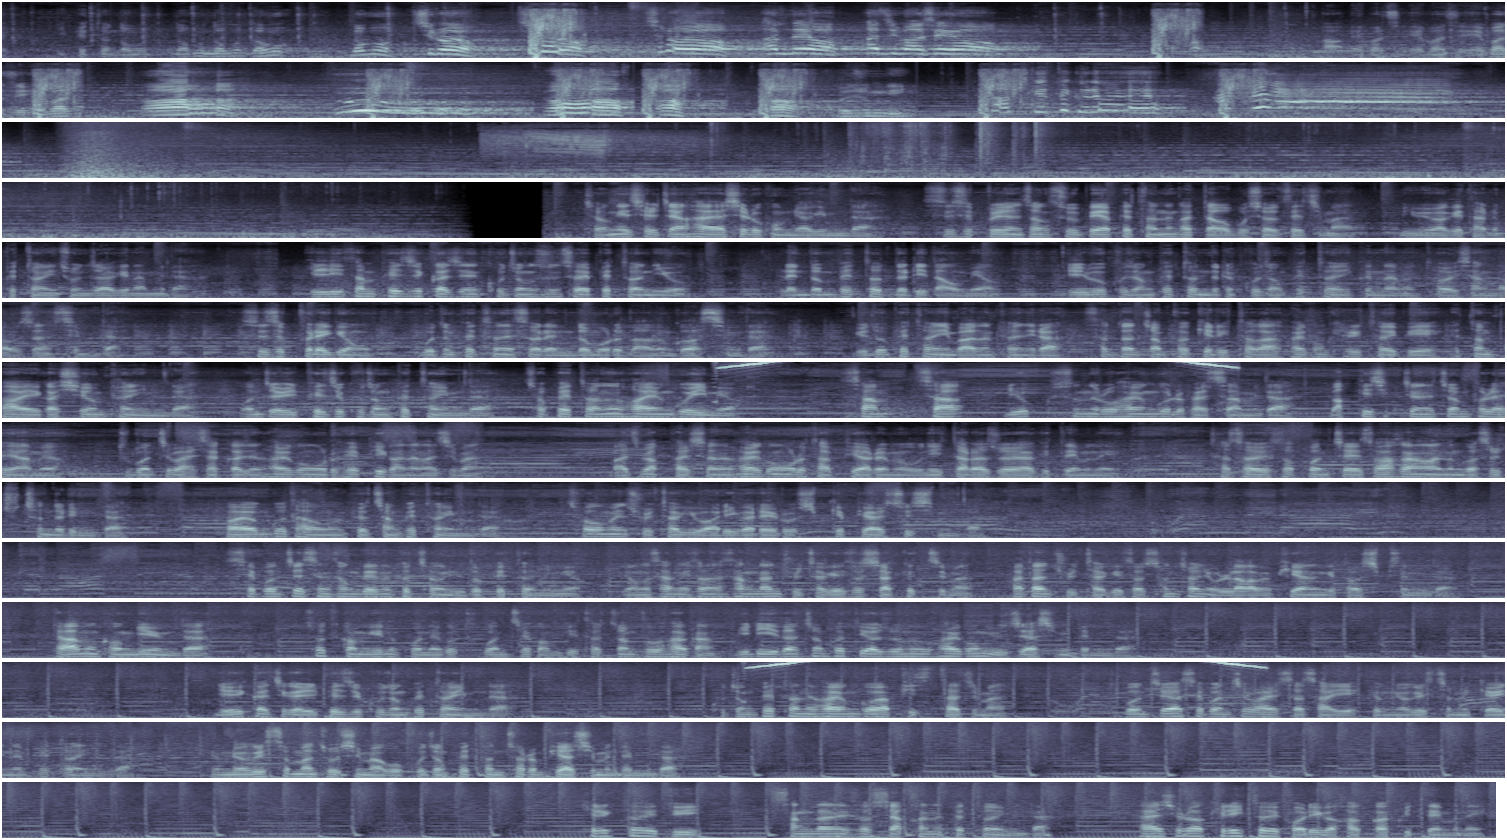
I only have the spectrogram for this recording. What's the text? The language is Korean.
그래 이 패턴 너무 너무 너무 너무 너무 싫어요 싫어요 싫어요 안 돼요 하지 마세요 아, 아 에바지 에바지 에바지 에바지 아 아 아 아 왜 죽니 아스케트 그래 정의 실장 하야시로 공략입니다. 스스플 현상 수배와 패턴은 갖다가 보셔도 되지만 미묘하게 다른 패턴이 존재하긴 합니다. 1, 2, 3페이지까지는 고정 순서의 패턴 이후 랜덤 패턴들이 나오며 일부 고정 패턴들은 고정 패턴이 끝나면 더 이상 나오지 않습니다. 스스플의 경우 모든 패턴에서 랜덤으로 나오는 것 같습니다. 유도 패턴이 많은 편이라 3단 점프 캐릭터가 활동 캐릭터에 비해 패턴 파괴가 쉬운 편입니다. 먼저 1페이지 고정 패턴입니다. 첫 패턴은 화용구이며 3, 4, 6 순으로 화용구를 발사합니다. 맞기 직전에 점프를 해야 하며 두 번째 발사까지는 활공으로 회피 가능하지만 마지막 발사는 활공으로 다 피하려면 운이 따라줘야 하기 때문에 타서의 첫 번째에서 하강하는 것을 추천드립니다. 화염구 다음은 표창 패턴입니다. 처음엔 줄타기 와리가레로 쉽게 피할 수 있습니다. 세 번째 생성되는 표창은 유도 패턴이며 영상에서는 상단 줄타기에서 시작했지만 하단 줄타기에서 천천히 올라가면 피하는 게 더 쉽습니다. 다음은 검기입니다. 첫 검기는 보내고 두 번째 검기 더 점프 하강 미리 2단 점프 띄워준 후 활공 유지하시면 됩니다. 여기까지가 1페이지 고정 패턴입니다. 고정 패턴의 화용과 비슷하지만 두 번째와 세 번째 활사 사이에 병력 일점이 껴있는 패턴입니다. 병력 일점만 조심하고 고정 패턴처럼 피하시면 됩니다. 캐릭터의 뒤 상단에서 시작하는 패턴입니다. 하야시와 캐릭터의 거리가 가깝기 때문에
